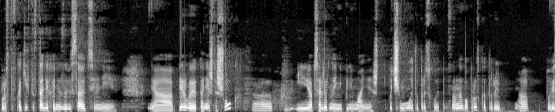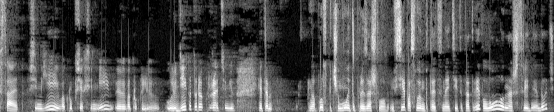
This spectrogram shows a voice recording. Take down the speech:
просто в каких-то стадиях они зависают сильнее. А, первый, конечно, шок, и абсолютное непонимание, почему это происходит. Основной вопрос, который э, повисает в семье и вокруг всех семей, э, вокруг у людей, которые окружают семью, это вопрос, почему это произошло. И все по-своему пытаются найти этот ответ. Лола, наша средняя дочь,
